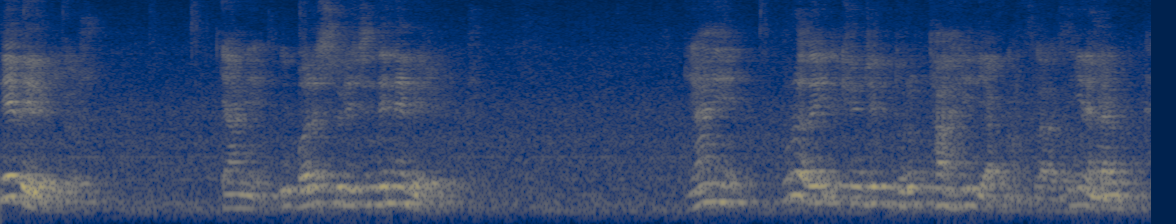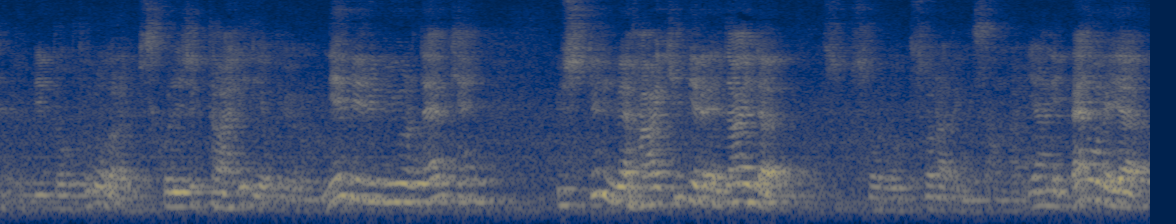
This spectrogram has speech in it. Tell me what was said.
Ne veriliyor? Yani bu barış sürecinde ne veriliyor? Yani burada ilk önce bir durup tahlil yapmak lazım. Yine ben bir doktor olarak psikolojik tahlil yapıyorum. Ne veriliyor derken üstün ve hakim bir edayla sor, sorar insanlar. Yani ben oraya,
